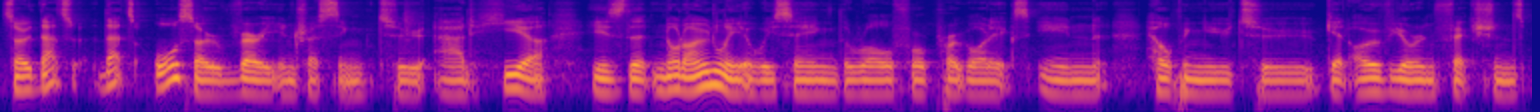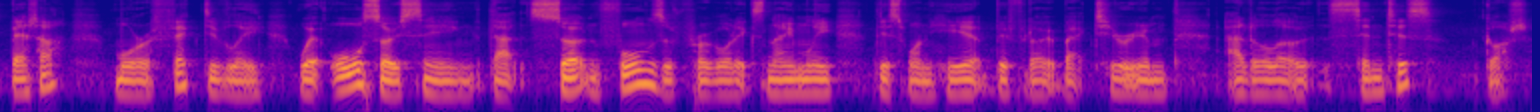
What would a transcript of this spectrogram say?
So that's that's also very interesting to add here is that not only are we seeing the role for probiotics in helping you to get over your infections better, more effectively, we're also seeing that certain forms of probiotics, namely this one here, Bifidobacterium adolencentis, gosh,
